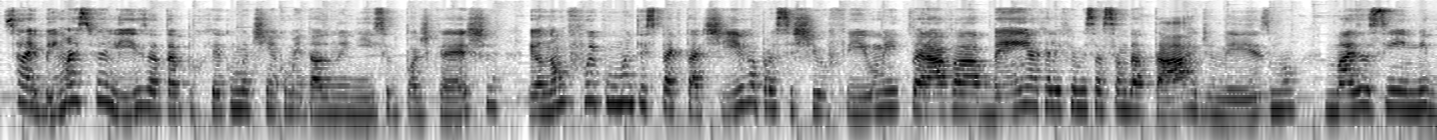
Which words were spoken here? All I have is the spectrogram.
Saí bem mais feliz, até porque, como eu tinha comentado no início do podcast, eu não fui com muita expectativa pra assistir o filme. Esperava bem aquele filme Sessão da Tarde mesmo. Mas, assim, me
